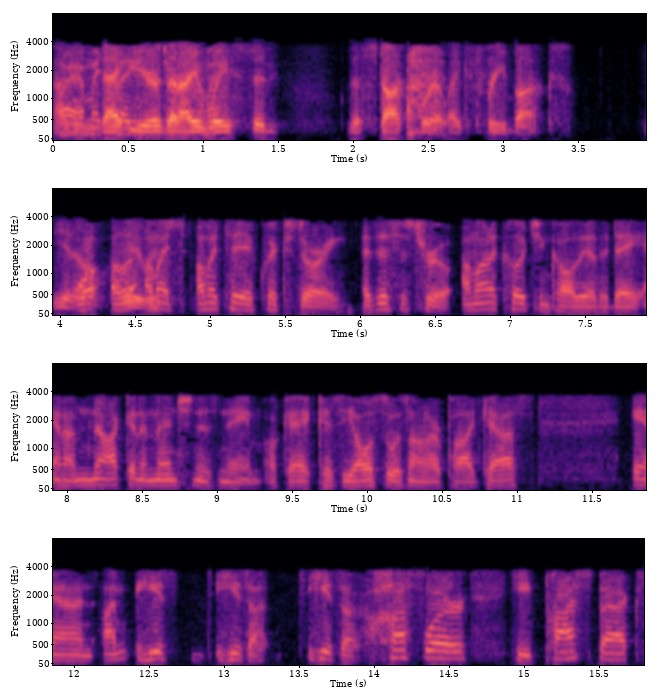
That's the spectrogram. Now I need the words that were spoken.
I All mean, I'm gonna tell that year that. I wasted, the stocks were at like three bucks. You know, well, I'm, gonna, I'm gonna tell you a quick story. Uh, This is true. I'm on a coaching call the other day, and I'm not going to mention his name, okay? Because he also was on our podcast. And I'm he's he's a he's a hustler. He prospects.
